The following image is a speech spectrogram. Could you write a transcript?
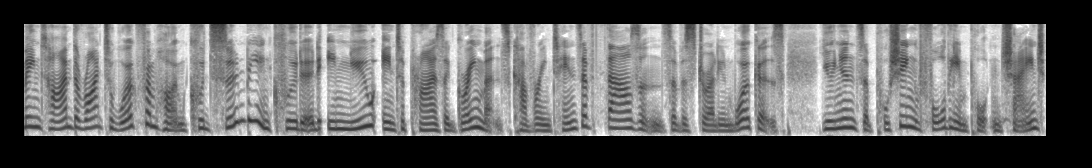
Meantime, the right to work from home could soon be included in new enterprise agreements covering tens of thousands of Australian workers. Unions are pushing for the important change,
